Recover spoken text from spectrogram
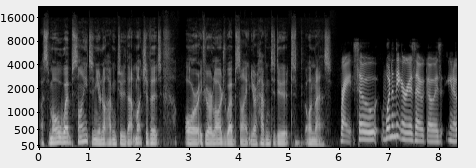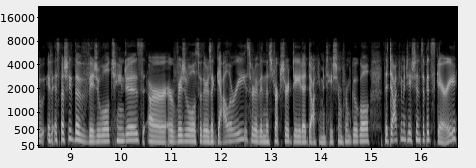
a small website and you're not having to do that much of it, or if you're a large website and you're having to do it en masse. Right. So one of the areas I would go is, you know, if, especially the visual changes are, are visual. So there's a gallery sort of in the structured data documentation from Google. The documentation's a bit scary,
